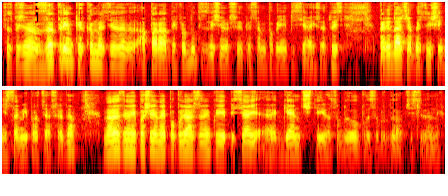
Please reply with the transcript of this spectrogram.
що спричинило затримки в комерції апаратних продуктів з вищими швидкостями покоління PCI Express. Тобто передача швидше, ніж самі процесори. Да? Наразі найпоширений найпопулярніший на ринку є PCI Gen 4, особливо у обчислюваних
